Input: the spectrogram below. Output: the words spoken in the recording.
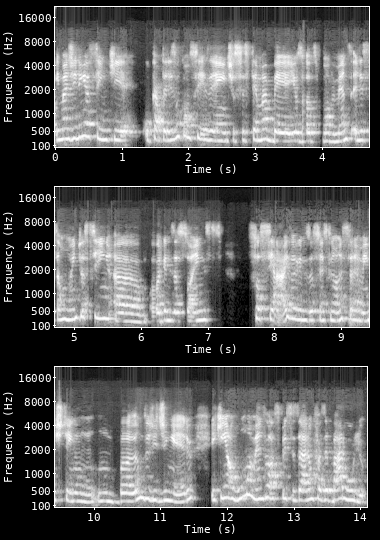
imaginem assim que o capitalismo consciente, o sistema B e os outros movimentos, eles são muito assim, uh, organizações sociais, organizações que não necessariamente têm um, um bando de dinheiro e que em algum momento elas precisaram fazer barulho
